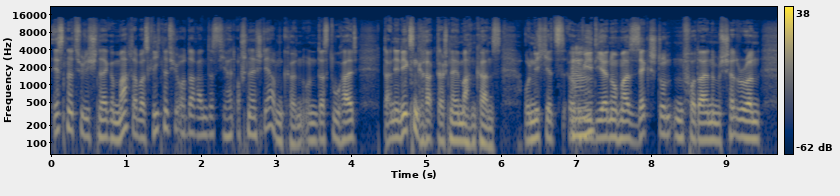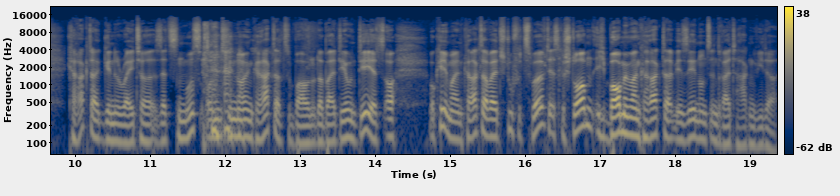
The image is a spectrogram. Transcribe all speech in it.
ist natürlich schnell gemacht, aber es liegt natürlich auch daran, dass die halt auch schnell sterben können und dass du halt dann den nächsten Charakter schnell machen kannst und nicht jetzt irgendwie mhm. dir nochmal sechs Stunden vor deinem Shadowrun Charakter-Generator setzen musst, um einen neuen Charakter zu bauen. Oder bei D&D jetzt, oh, okay, mein Charakter war jetzt Stufe 12, der ist gestorben, ich baue mir meinen Charakter, wir sehen uns in drei Tagen wieder.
